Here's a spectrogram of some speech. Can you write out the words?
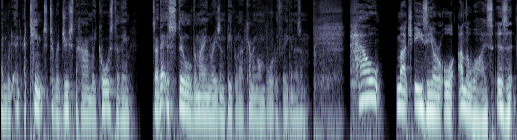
and re- attempt to reduce the harm we cause to them. So that is still the main reason people are coming on board with veganism. How much easier or otherwise is it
